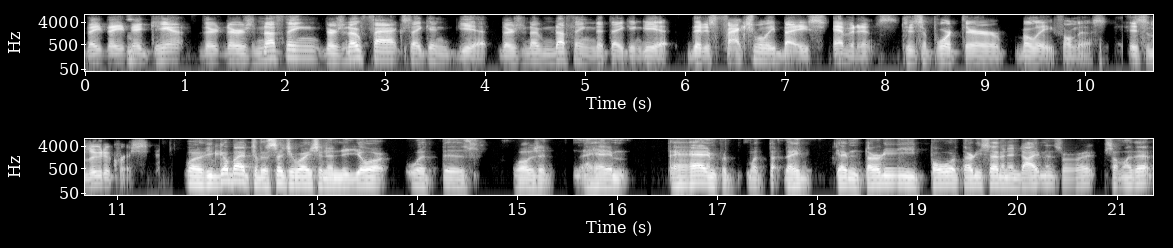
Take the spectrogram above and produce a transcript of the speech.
They, they, they can't, there, there's nothing, there's no facts they can get. There's no nothing that they can get that is factually based evidence to support their belief on this. It's ludicrous. Well, if you go back to the situation in New York with this, what was it? They had him, they had him for what they gave him 34, 37 indictments, right? Something like that.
